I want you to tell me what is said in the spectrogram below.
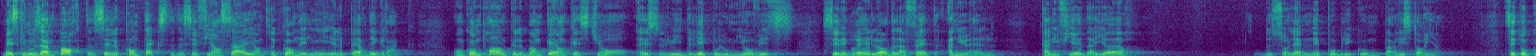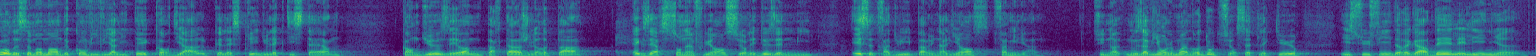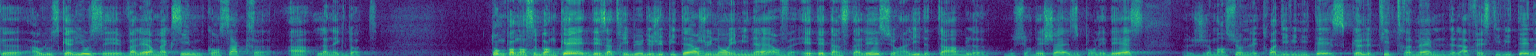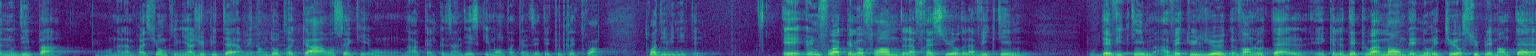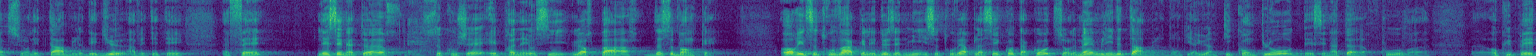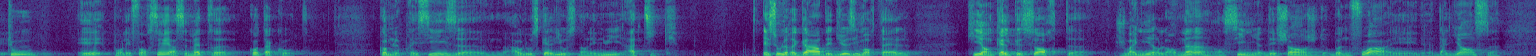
Mais ce qui nous importe, c'est le contexte de ces fiançailles entre Cornélie et le père des Gracques. On comprend que le banquet en question est celui de l'Epulum Iovis, célébré lors de la fête annuelle, qualifiée d'ailleurs de solemne publicum par l'historien. C'est au cours de ce moment de convivialité cordiale que l'esprit du lectisterne, quand dieux et hommes partagent le repas, exerce son influence sur les deux ennemis et se traduit par une alliance familiale. Si nous avions le moindre doute sur cette lecture, il suffit de regarder les lignes que Aulus Gellius et Valère Maxime consacrent à l'anecdote. Donc pendant ce banquet, des attributs de Jupiter, Junon et Minerve étaient installés sur un lit de table ou sur des chaises pour les déesses. Je mentionne les trois divinités, ce que le titre même de la festivité ne nous dit pas. On a l'impression qu'il y a Jupiter, mais dans d'autres cas, on sait qu'on a quelques indices qui montrent qu'elles étaient toutes les trois, trois divinités. Et une fois que l'offrande de la fraissure de la victime ou des victimes avait eu lieu devant l'autel et que le déploiement des nourritures supplémentaires sur les tables des dieux avait été fait, les sénateurs se couchaient et prenaient aussi leur part de ce banquet. Or, il se trouva que les deux ennemis se trouvèrent placés côte à côte sur le même lit de table. Donc il y a eu un petit complot des sénateurs pour euh, occuper tout et pour les forcer à se mettre côte à côte comme le précise euh, Aulus Gellius dans les Nuits attiques. Et sous le regard des dieux immortels, qui en quelque sorte joignirent leurs mains en signe d'échange de bonne foi et d'alliance,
